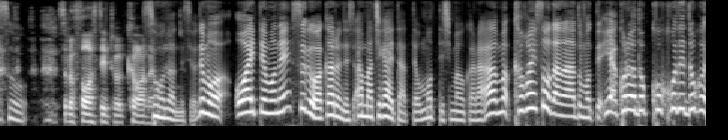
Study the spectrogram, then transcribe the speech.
そう、sort of forced into a corner そうなんですよ。でもお相手もね、すぐわかるんですよ。あ、間違えたって思ってしまうから、あ、ま、かわいそうだなと思って、いや、これはどここでどこ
